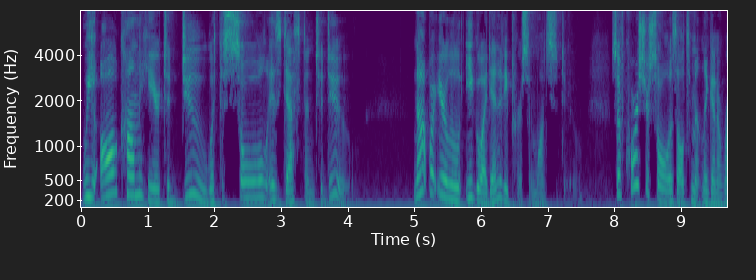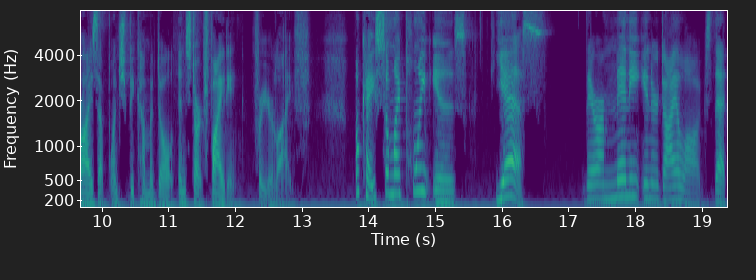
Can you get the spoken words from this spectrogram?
We all come here to do what the soul is destined to do, not what your little ego identity person wants to do. So, of course, your soul is ultimately going to rise up once you become adult and start fighting for your life. Okay, so my point is yes, there are many inner dialogues that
